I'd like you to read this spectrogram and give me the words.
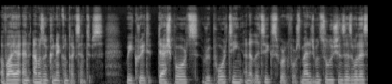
Avaya, and Amazon Connect contact centers. We created dashboards, reporting, analytics, workforce management solutions, as well as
